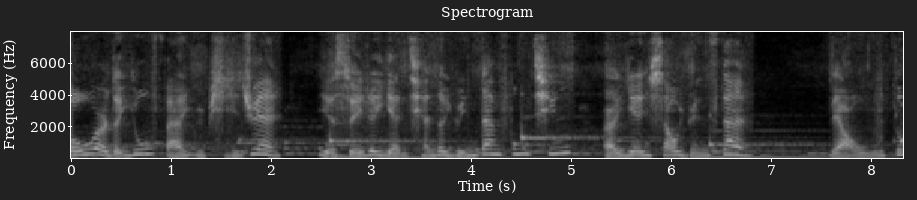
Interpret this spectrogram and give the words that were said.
偶尔的忧烦与疲倦，也随着眼前的云淡风轻而烟消云散，了无踪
